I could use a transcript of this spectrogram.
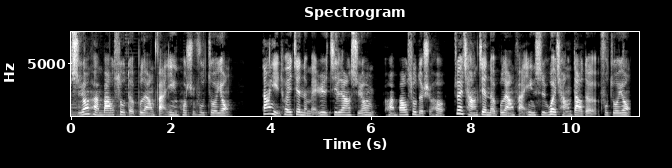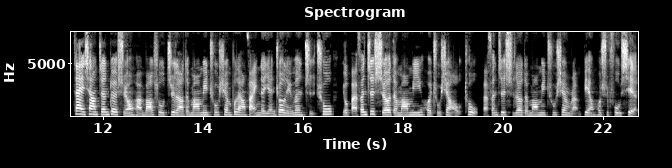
使用环孢素的不良反应或是副作用，当已推荐的每日剂量使用环孢素的时候。最常见的不良反应是胃肠道的副作用。在一项针对使用环孢素治疗的猫咪出现不良反应的研究里面指出，有百分之十二的猫咪会出现呕吐，百分之十六的猫咪出现软便或是腹泻。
